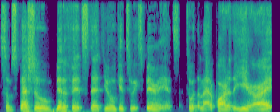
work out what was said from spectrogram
some special benefits that you'll get to experience toward the latter part of the year. All right.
